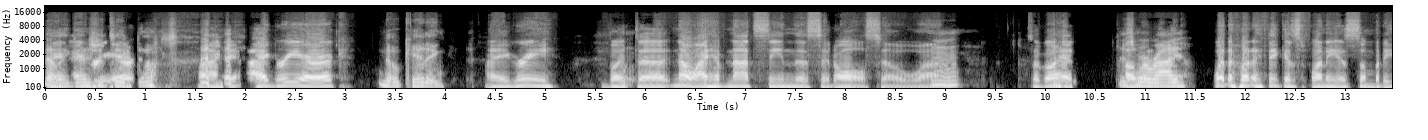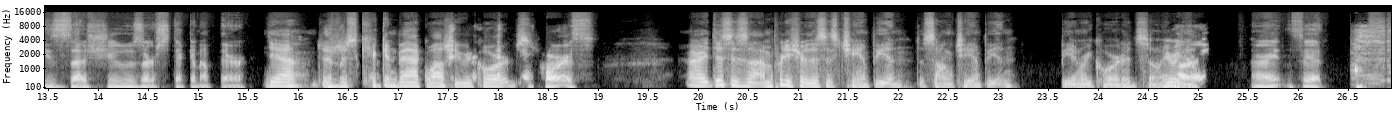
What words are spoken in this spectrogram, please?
I, I agree, Eric. I, I agree eric No kidding. i agree but uh no i have not seen this at all so uh Mhm. so go Well, ahead This Oh, well- Moriah. What what I think is funny is somebody's uh, shoes are sticking up there. Yeah, just just kicking back while she records. Of course. All right, this is I'm pretty sure this is Champion, the song Champion being recorded. So here we All go. right. All right. Let's see it you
